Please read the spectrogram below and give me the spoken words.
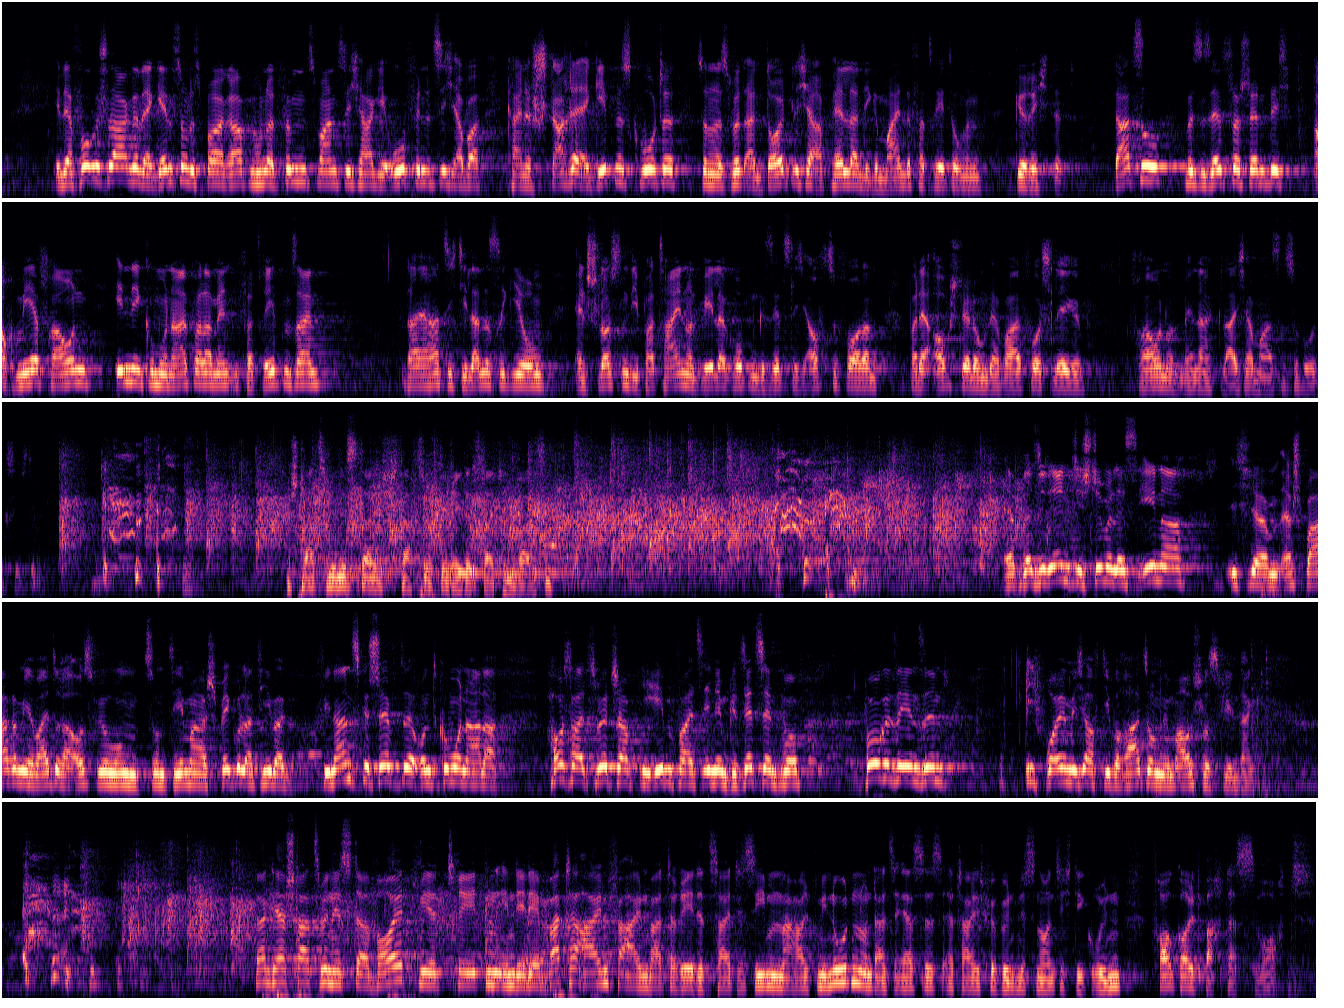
In der vorgeschlagenen Ergänzung des § 125 HGO findet sich aber keine starre Ergebnisquote, sondern es wird ein deutlicher Appell an die Gemeindevertretungen gerichtet. Dazu müssen selbstverständlich auch mehr Frauen in den Kommunalparlamenten vertreten sein. Daher hat sich die Landesregierung entschlossen, die Parteien und Wählergruppen gesetzlich aufzufordern, bei der Aufstellung der Wahlvorschläge Frauen und Männer gleichermaßen zu berücksichtigen. Herr Staatsminister, ich darf Sie auf die Redezeit hinweisen. Herr Präsident, die Stimme lässt eh nach. Ich ähm, erspare mir weitere Ausführungen zum Thema spekulativer Finanzgeschäfte und kommunaler Haushaltswirtschaft, die ebenfalls in dem Gesetzentwurf vorgesehen sind. Ich freue mich auf die Beratungen im Ausschuss. Vielen Dank. Danke, Herr Staatsminister Beuth. Wir treten in die Debatte ein. Vereinbarte Redezeit ist siebeneinhalb Minuten. Als erstes erteile ich für BÜNDNIS 90 die GRÜNEN Frau Goldbach das Wort.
